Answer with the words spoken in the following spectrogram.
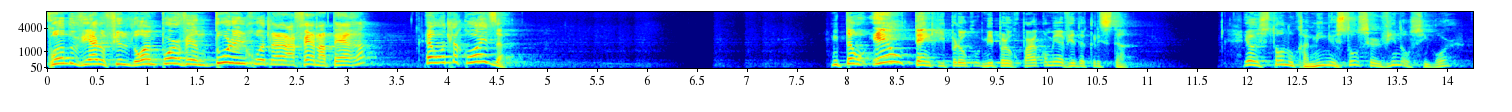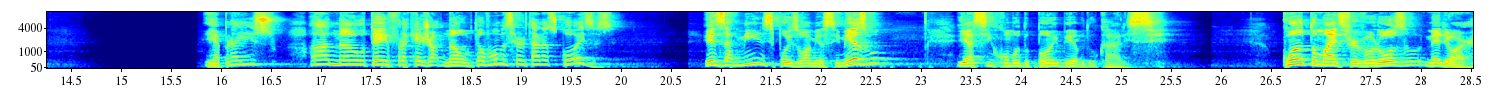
quando vier o filho do homem, porventura encontrará fé na terra. É outra coisa. Então eu tenho que me preocupar com a minha vida cristã. Eu estou no caminho, eu estou servindo ao Senhor. E é para isso. Ah, não, eu tenho fraquejado. Não, então vamos acertar as coisas. Examine-se, pois, o homem a si mesmo, e assim como do pão e beba do cálice. Quanto mais fervoroso, melhor.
